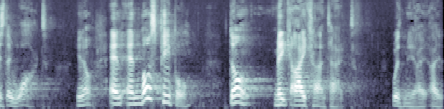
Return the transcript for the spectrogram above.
as they walked, you know? And, and most people don't make eye contact with me I, I,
